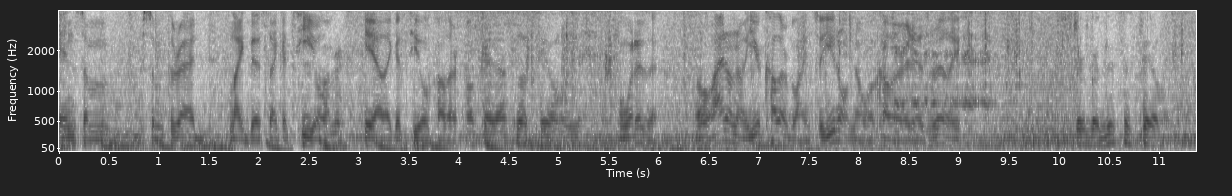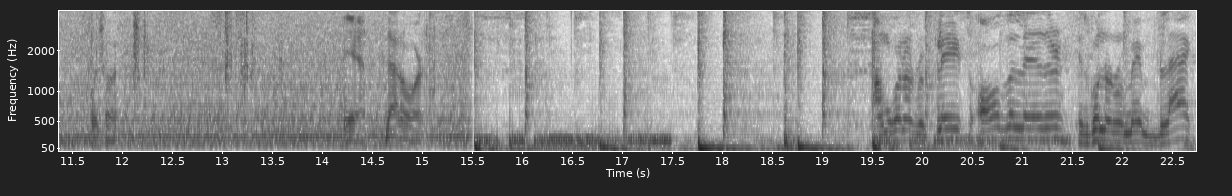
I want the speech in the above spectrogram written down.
In some some thread like this, like a teal. Yeah, like a teal color. Okay, that's not teal, homie. What is it? Oh, I don't know. You're colorblind, so you don't know what color it is, really. Sure, but this is teal. Which one? Yeah, that'll work. I'm gonna replace all the leather. It's gonna remain black,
